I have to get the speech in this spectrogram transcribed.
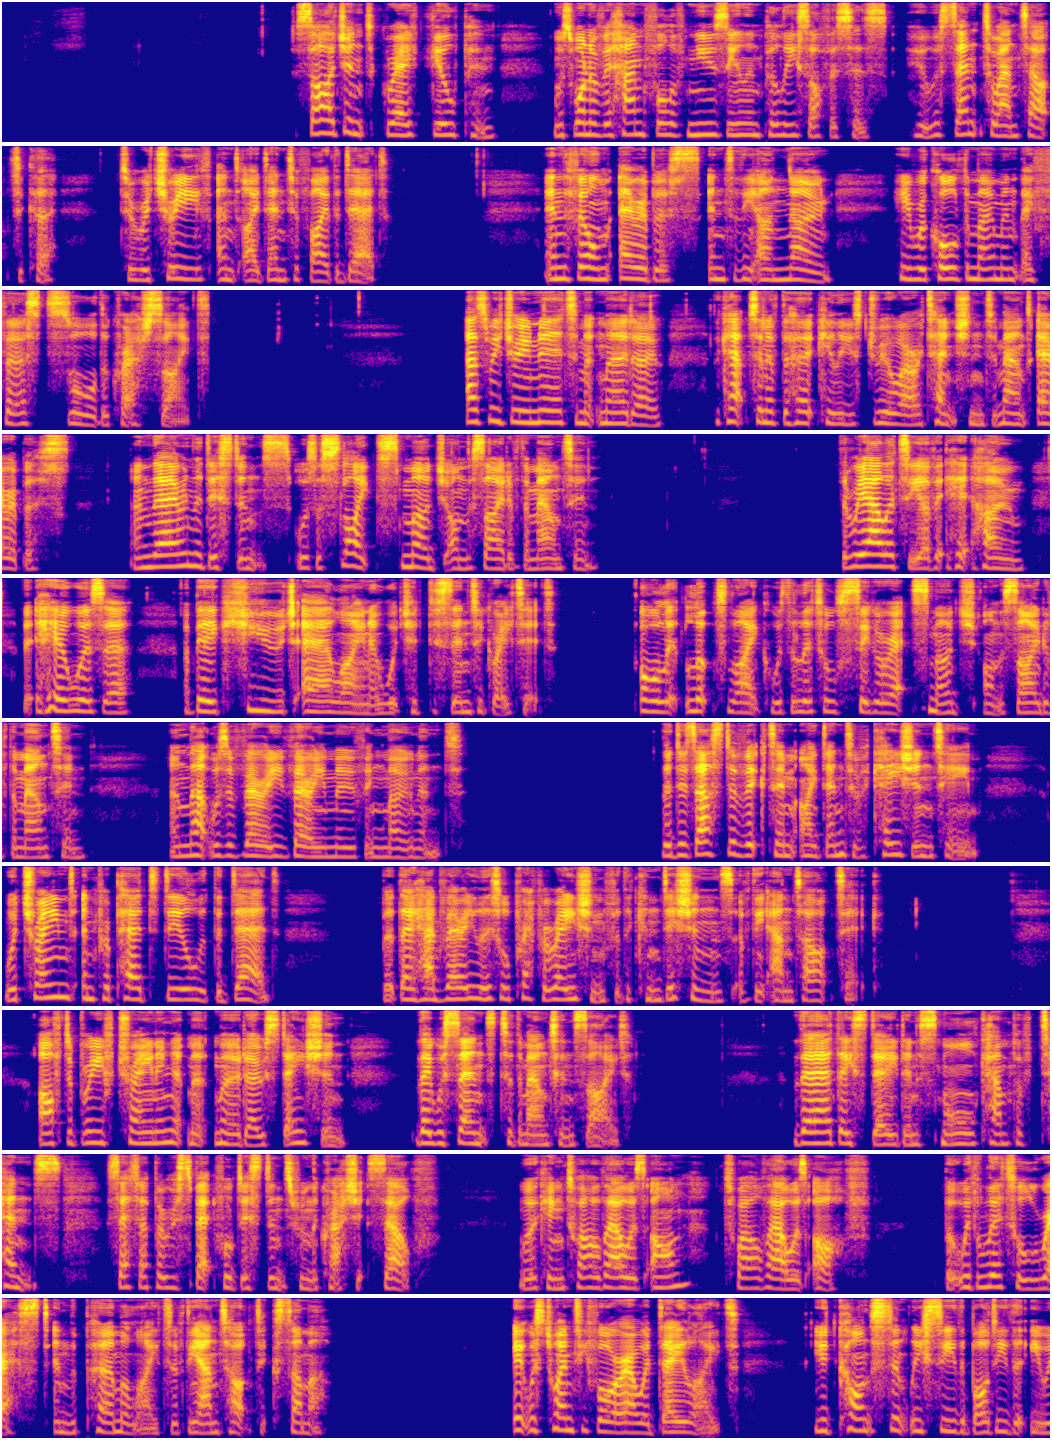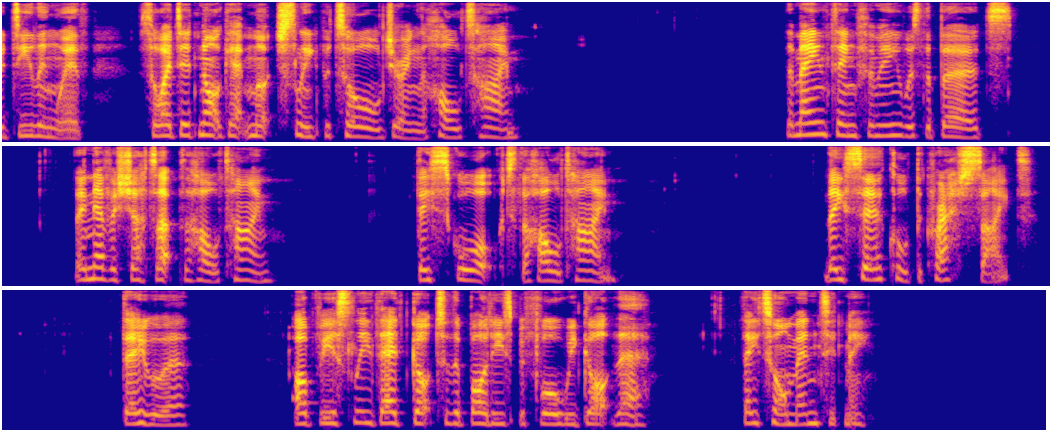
Sergeant Greg Gilpin was one of a handful of New Zealand police officers who were sent to Antarctica to retrieve and identify the dead. In the film Erebus Into the Unknown, he recalled the moment they first saw the crash site. As we drew near to McMurdo, the captain of the Hercules drew our attention to Mount Erebus, and there in the distance was a slight smudge on the side of the mountain. The reality of it hit home that here was a, a big, huge airliner which had disintegrated. All it looked like was a little cigarette smudge on the side of the mountain, and that was a very, very moving moment. The disaster victim identification team were trained and prepared to deal with the dead, but they had very little preparation for the conditions of the Antarctic. After brief training at McMurdo Station, they were sent to the mountainside. There they stayed in a small camp of tents set up a respectful distance from the crash itself, working 12 hours on, 12 hours off, but with little rest in the permalight of the Antarctic summer. It was 24 hour daylight. You'd constantly see the body that you were dealing with, so I did not get much sleep at all during the whole time. The main thing for me was the birds. They never shut up the whole time. They squawked the whole time. They circled the crash site. They were. Obviously, they'd got to the bodies before we got there. They tormented me.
